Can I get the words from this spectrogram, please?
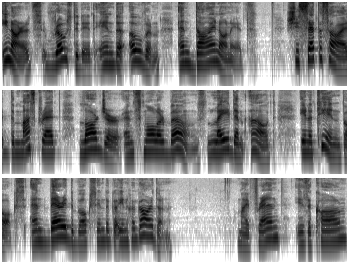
innards, roasted it in the oven, and dined on it. She set aside the muskrat larger and smaller bones, laid them out in a tin box, and buried the box in, the, in her garden. My friend is a calm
